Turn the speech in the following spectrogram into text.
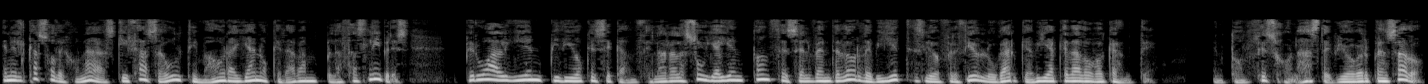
En el caso de Jonás, quizás a última hora ya no quedaban plazas libres, pero alguien pidió que se cancelara la suya y entonces el vendedor de billetes le ofreció el lugar que había quedado vacante. Entonces Jonás debió haber pensado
